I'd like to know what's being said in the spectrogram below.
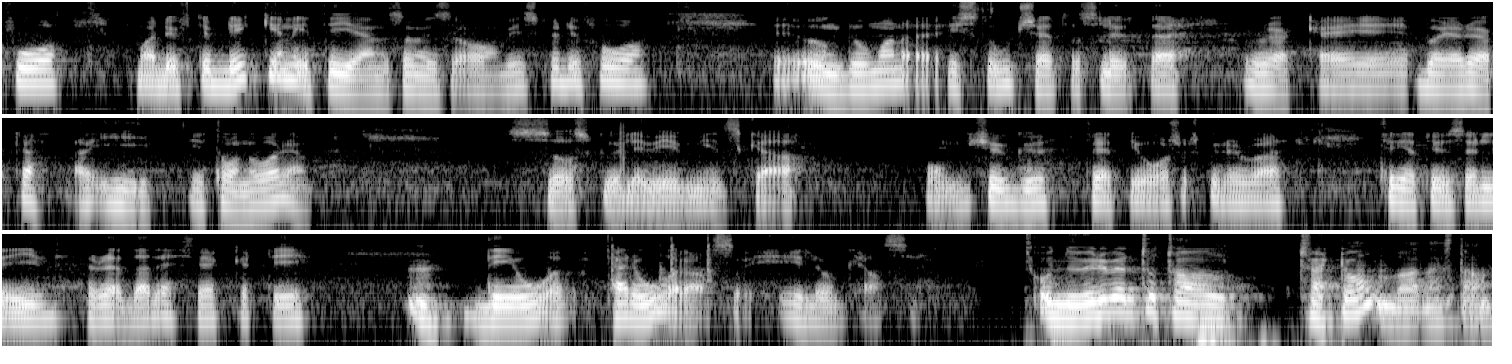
få, om man lyfter blicken lite igen som vi sa, vi skulle få eh, ungdomarna i stort sett att sluta röka, börja röka i, i tonåren så skulle vi minska om 20-30 år så skulle det vara 3000 liv räddade säkert i mm. det år, per år alltså i lungcancer. Och nu är det väl totalt tvärtom va nästan?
